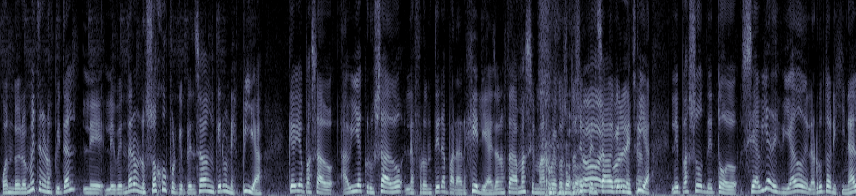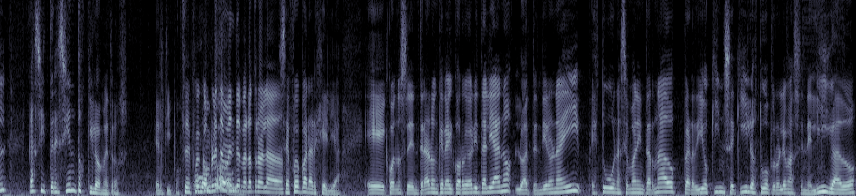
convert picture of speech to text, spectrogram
Cuando lo meten al hospital, le, le vendaron los ojos porque pensaban que era un espía. ¿Qué había pasado? Había cruzado la frontera para Argelia, ya no estaba más en Marruecos, entonces pensaba que era un espía. Le pasó de todo. Se había desviado de la ruta original casi 300 kilómetros el tipo. Se fue completamente para otro lado. Se fue para Argelia. Eh, cuando se enteraron que era el corredor italiano, lo atendieron ahí, estuvo una semana internado, perdió 15 kilos, tuvo problemas en el hígado,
